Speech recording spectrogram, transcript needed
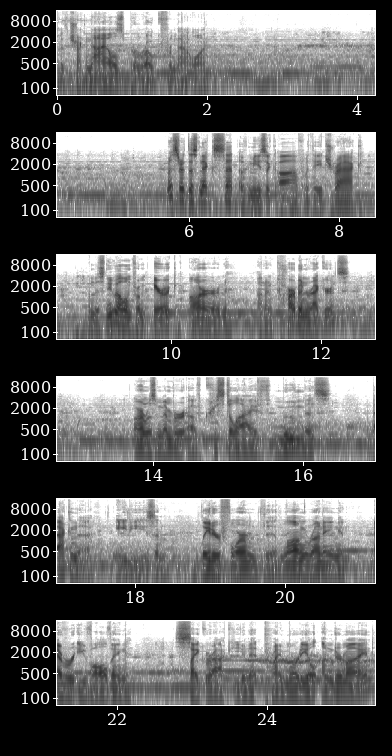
Played the track Nylon Baroque from that one. I'm going to start this next set of music off with a track from this new album from Eric Arn out on Carbon Records. Arn was a member of Crystalized Movements back in the 80s and later formed the long running and ever evolving psych rock unit Primordial Undermind.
